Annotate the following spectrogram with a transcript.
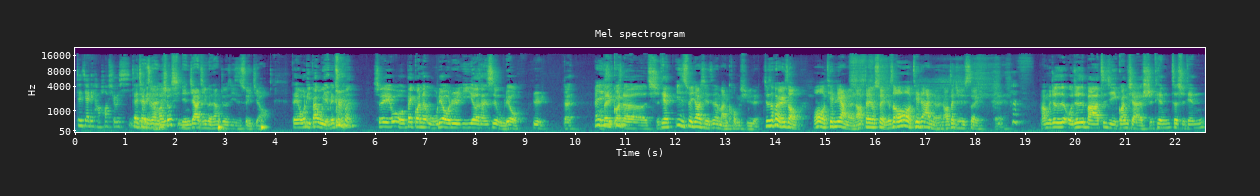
在家里好好休息，在家里好好休息，连假基本上就是一直睡觉，对，我礼拜五也没出门，所以我被关了五六日，一二三四五六日，对。我被关了十天，一直睡觉，其实真的蛮空虚的，就是会有一种哦天亮了，然后再又睡，就是哦天暗了，然后再继续睡。对，他们就是我就是把自己关起来十天，这十天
